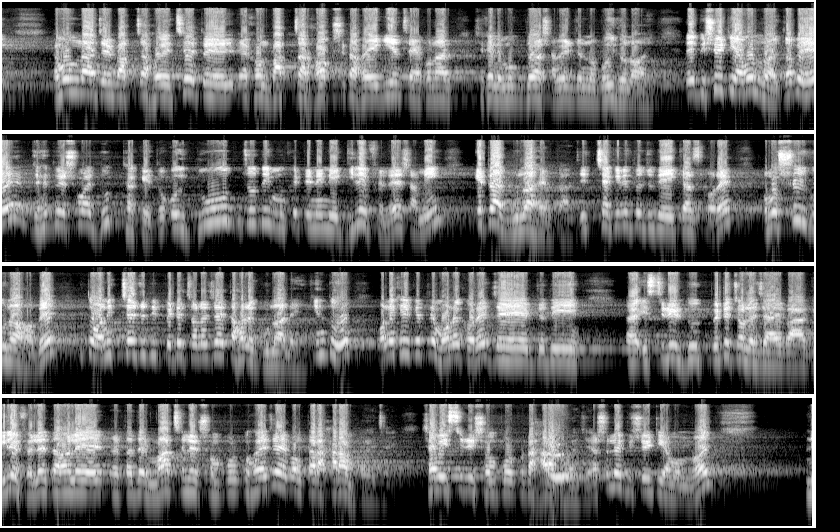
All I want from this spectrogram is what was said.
এমন না যে বাচ্চা হয়েছে, তো এখন বাচ্চার হক সেটা হয়ে গিয়েছে, এখন আর সেখানে মুখ দেওয়া স্বামীর জন্য বৈধ নয়। এই বিষয়টি এমন নয়, তবে যেহেতু এ সময় দুধ থাকে, তো ওই দুধ যদি মুখে টেনে নিয়ে গিলে ফেলে স্বামী, এটা গুনাহের কাজ। ইচ্ছাকৃত যদি এই কাজ করে, অবশ্যই গুনাহ হবে। কিন্তু অনিচ্ছায় যদি পেটে চলে যায়, তাহলে গুনাহ নেই। কিন্তু অনেকের ক্ষেত্রে মনে করে যে, যদি স্ত্রীর দুধ পেটে চলে যায় বা গিলে ফেলে, তাহলে তাদের মা ছেলের সম্পর্ক হয়ে যায় এবং তারা হারাম হয়ে যায়। স্বামী স্ত্রীর সম্পর্কটা হারাম হয়ে যায়। আসলে বিষয়টি এমন নয়।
